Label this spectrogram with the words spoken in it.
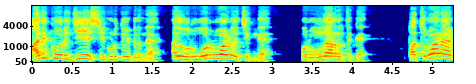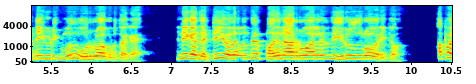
அதுக்கு ஒரு ஜிஎஸ்டி கொடுத்துக்கிட்டு இருந்தேன். அது ஒரு ஒரு ரூபான்னு வச்சுக்கோங்க. ஒரு உதாரணத்துக்கு. பத்து ரூபா நான் டீ குடிக்கும் போது ஒரு ரூபா கொடுத்தாங்க. இன்னைக்கு அந்த டீ விலை வந்து பதினாறு ரூபால இருந்து இருபது ரூபா வரைக்கும். அப்ப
